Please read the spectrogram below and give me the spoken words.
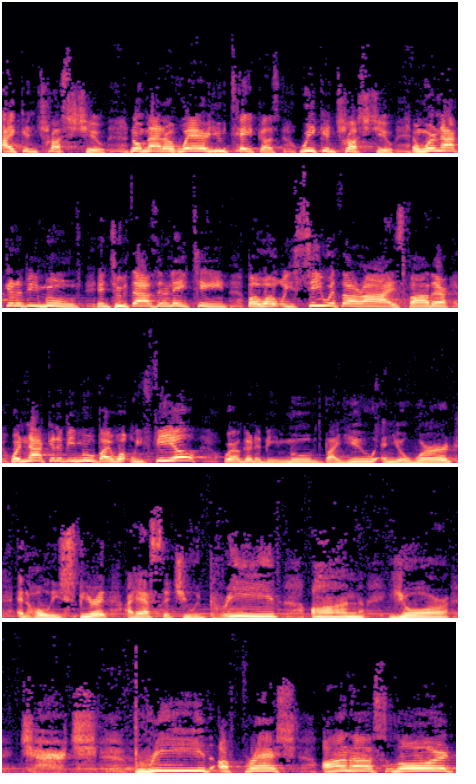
I can trust you. No matter where you take us, we can trust you. And we're not going to be moved in 2018 by what we see with our eyes, Father. We're not going to be moved by what we feel. We're going to be moved by you and your word and Holy Spirit. I ask that you would breathe on your church. Breathe afresh on us, Lord.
